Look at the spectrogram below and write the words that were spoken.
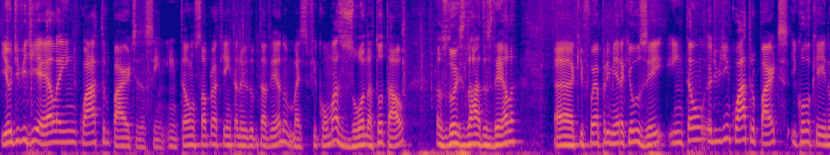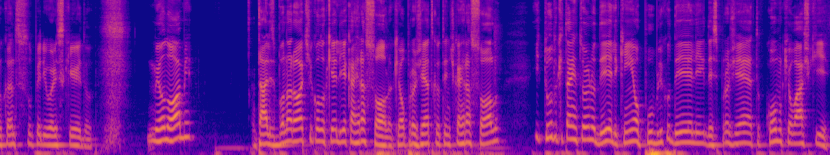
e eu dividi ela em quatro partes, assim. Então, só para quem tá no YouTube tá vendo, mas ficou uma zona total, os dois lados dela, uh, que foi a primeira que eu usei. Então, eu dividi em quatro partes e coloquei no canto superior esquerdo meu nome, Thales Bonarotti, e coloquei ali a carreira solo, que é o projeto que eu tenho de carreira solo. E tudo que está em torno dele, quem é o público dele, desse projeto, como que eu acho que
